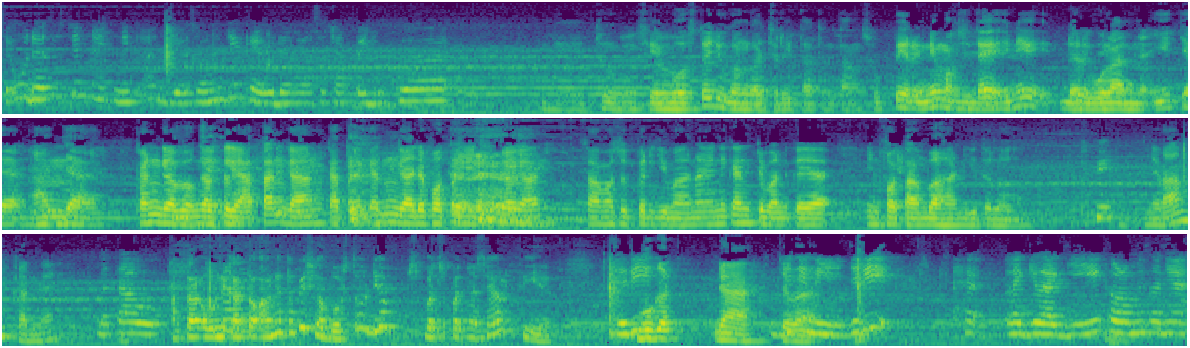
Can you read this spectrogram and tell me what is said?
ya udah terus dia naik naik aja soalnya dia kayak udah ngerasa capek juga Ya itu si Hebosto juga nggak cerita tentang supir ini maksudnya ini dari Wulan Ica Hmm. aja Kan nggak nggak kelihatan kan? Katanya kan nggak ada fotonya juga kan sama supir gimana. Ini kan cuman kayak info tambahan gitu loh. tapi Menyeramkan ya. nggak tahu antara unik atau aneh tapi si Hebosto dia sempat-sempatnya selfie ya jadi Bukan ya, gini coba. nih jadi lagi-lagi kalau misalnya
